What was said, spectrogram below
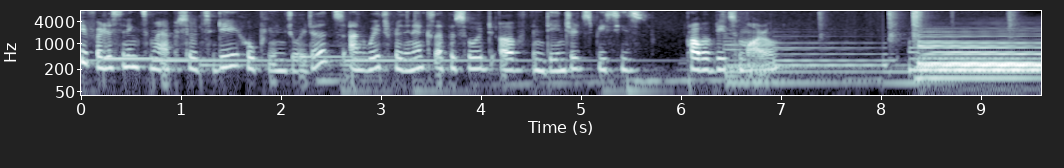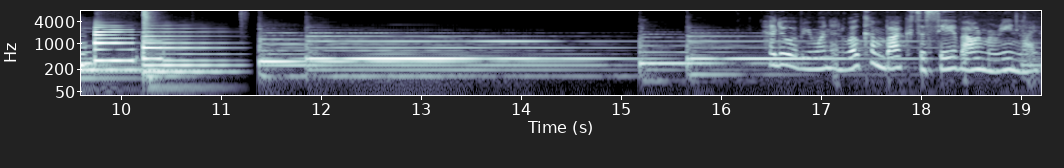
you for listening to my episode today. Hope you enjoyed it and wait for the next episode of Endangered Species, probably tomorrow. Hello, everyone, and welcome back to Save Our Marine Life.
